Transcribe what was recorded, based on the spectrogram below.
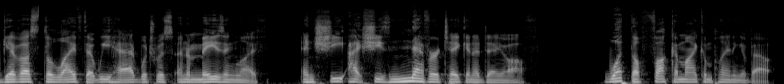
give us the life that we had, which was an amazing life. And she I, she's never taken a day off. What the fuck am I complaining about?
